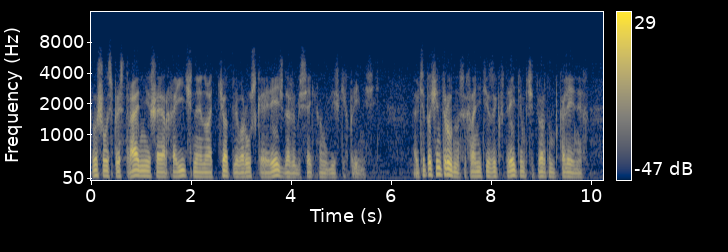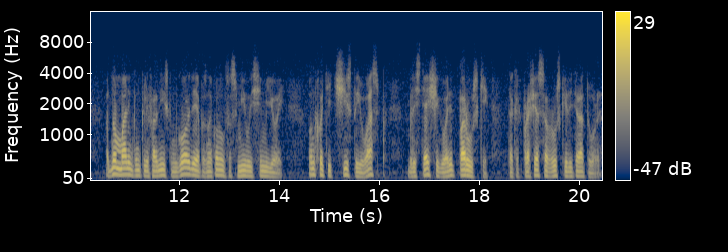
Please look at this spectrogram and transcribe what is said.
Слышалась пристраннейшая, архаичная, но отчетливо русская речь, даже без всяких английских примесей. А ведь это очень трудно сохранить язык в третьем, в четвертом поколениях. В одном маленьком калифорнийском городе я познакомился с милой семьей. Он хоть и чистый васп, блестяще говорит по-русски, так как профессор русской литературы.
